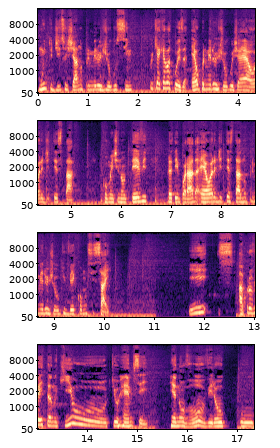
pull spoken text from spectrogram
muito disso já no primeiro jogo, sim. Porque é aquela coisa, é o primeiro jogo, já é a hora de testar. Como a gente não teve pré-temporada, é a hora de testar no primeiro jogo e ver como se sai. E aproveitando que o, que o Ramsey renovou, virou o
